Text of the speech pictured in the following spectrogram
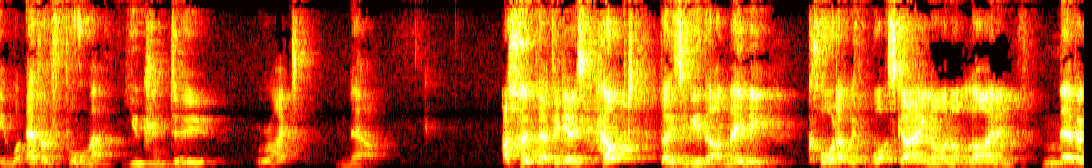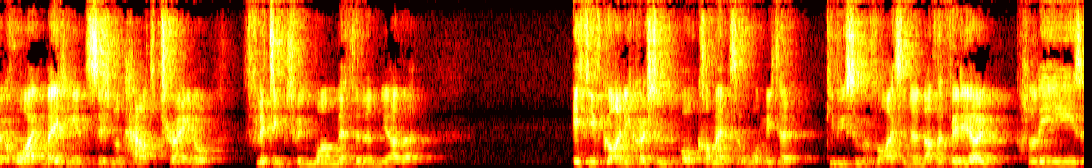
in whatever format you can do right now. I hope that video has helped those of you that are maybe caught up with what's going on online and never quite making a decision on how to train or flitting between one method and the other. If you've got any questions or comments or want me to give you some advice in another video, please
